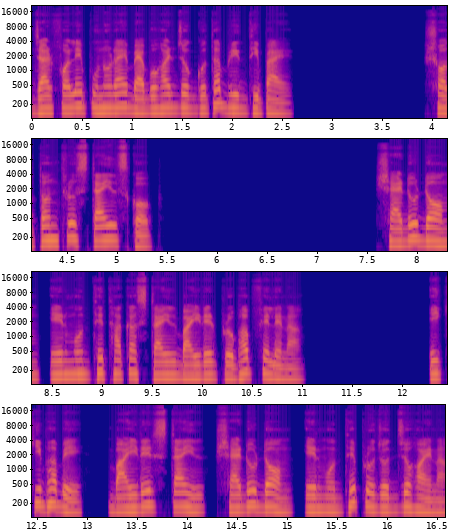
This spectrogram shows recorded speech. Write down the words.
যার ফলে পুনরায় ব্যবহারযোগ্যতা বৃদ্ধি পায়। স্বতন্ত্র স্টাইল স্কোপ। শ্যাডো ডম, এর মধ্যে থাকা স্টাইল বাইরের প্রভাব ফেলে না। একইভাবে, বাইরের স্টাইল শ্যাডো ডম, এর মধ্যে প্রযোজ্য হয় না।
